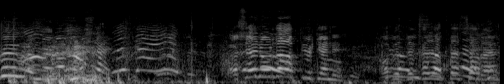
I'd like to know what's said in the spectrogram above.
Fikri. Hüseyin orada atıyor kendini. Abi dikkat et de sar Evet.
